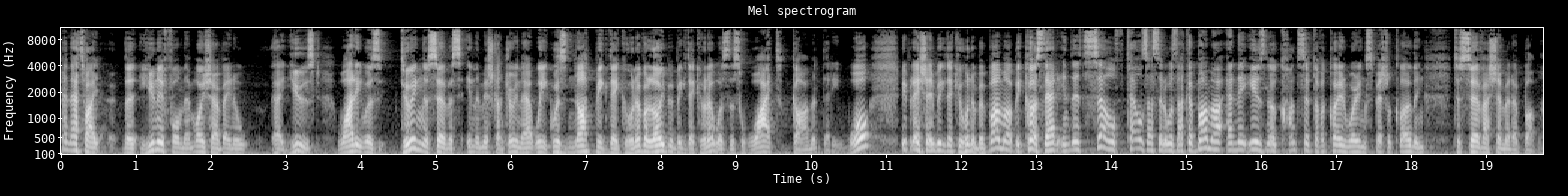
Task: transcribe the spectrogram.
And that's why the uniform that Moshe Rabbeinu uh, used while he was doing the service in the Mishkan during that week was not big dekuna, but loy big dekuna was this white garment that he wore. Because that in itself tells us that it was like a bama, and there is no concept of a kohen wearing special clothing to serve Hashem at a bama.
